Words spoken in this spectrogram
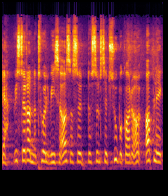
Ja, vi støtter naturligvis også, og synes, det er et super godt oplæg.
